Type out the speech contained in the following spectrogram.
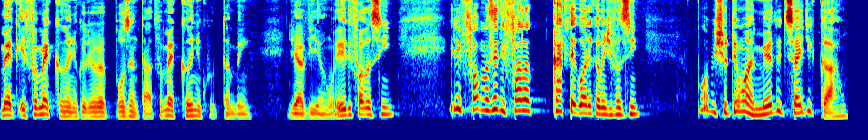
ele foi mecânico, ele é aposentado, foi mecânico também de avião. Ele fala assim, ele fala, mas ele fala categoricamente, ele fala assim, pô, bicho, eu tenho mais medo de sair de carro.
